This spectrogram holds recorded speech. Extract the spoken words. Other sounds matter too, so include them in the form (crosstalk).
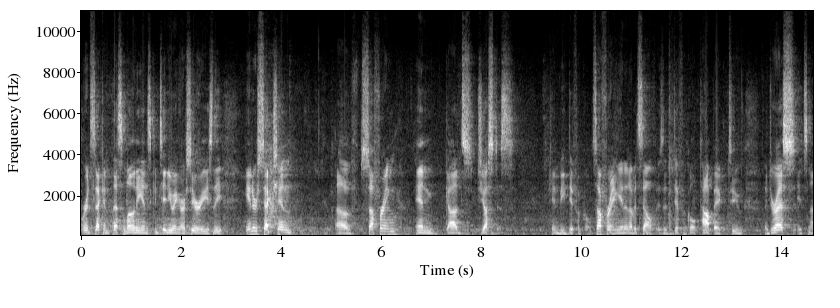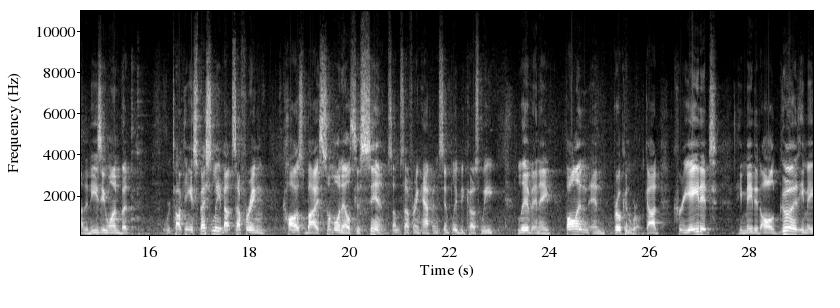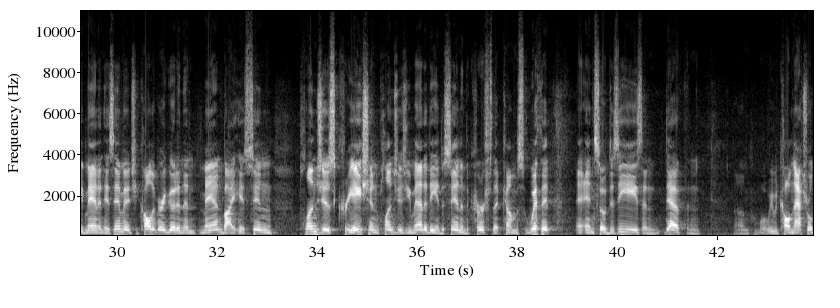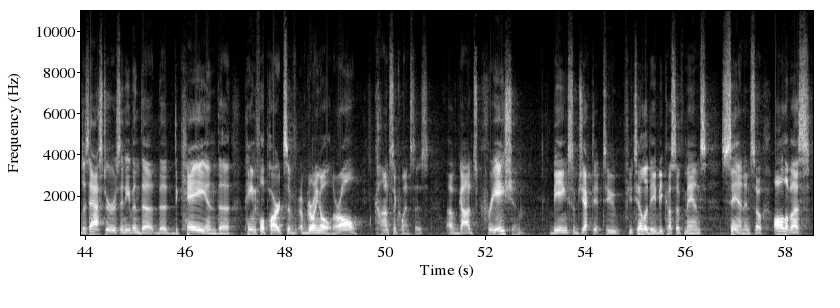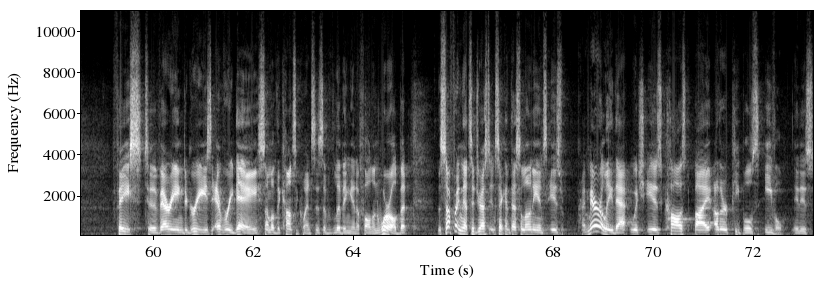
We're in Second Thessalonians, continuing our series, the intersection of suffering and God's justice can be difficult. Suffering, in and of itself, is a difficult topic to address. It's not an easy one, but we're talking especially about suffering caused by someone else's sin. Some suffering happens simply because we live in a fallen and broken world. God created he made it all good. He made man in his image. He called it very good. And then man, by his sin, plunges creation, plunges humanity into sin and the curse that comes with it. And so, disease and death and um, what we would call natural disasters and even the, the decay and the painful parts of, of growing old are all consequences of God's creation being subjected to futility because of man's sin. And so all of us face to varying degrees every day some of the consequences of living in a fallen world. But the suffering that's addressed in Second Thessalonians is primarily that which is caused by other people's evil. It is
